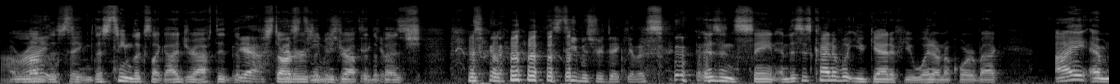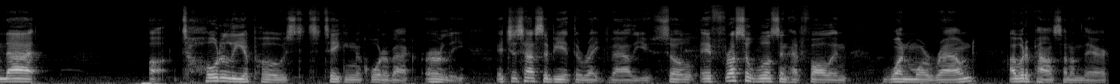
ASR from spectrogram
All I right, love we'll this take- team. This team looks like I drafted the Yeah, starters and you is drafted ridiculous. the bench. this team is ridiculous. It's insane. And this is kind of what you get if you wait on a quarterback. I am not uh, totally opposed to taking a quarterback early. It just has to be at the right value. So if Russell Wilson had fallen one more round, I would have pounced on him there.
